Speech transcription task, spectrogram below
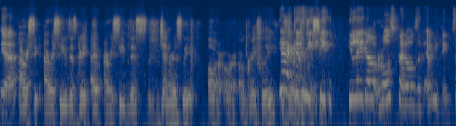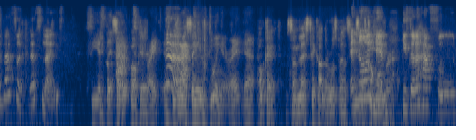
Yeah. I received, I received this great, I, I received this generously or or, or gratefully. Yeah, because he, receipt? he he laid out rose petals and everything. So that's a that's nice. See, it's the So, act, okay. right? It's Yeah. the Let's say- he's doing it, right? Yeah. Okay, so let's take out the rose petals. And says, knowing "Come him, over." He's gonna have food.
